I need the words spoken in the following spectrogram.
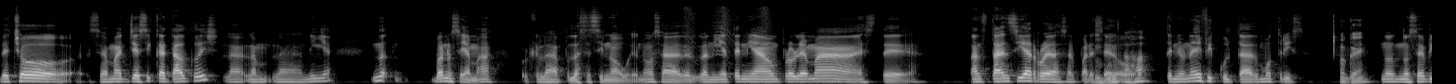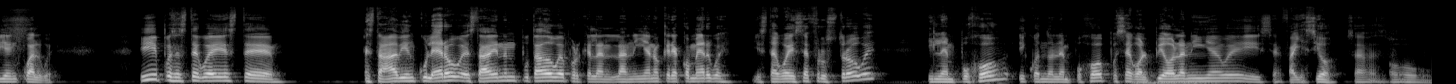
De hecho, se llama Jessica Dalglish, la, la- la niña. No, bueno, se llama porque la, pues, la asesinó, güey, ¿no? O sea, la niña tenía un problema, este... Estaba en silla de ruedas, al parecer. Ujú. o Ajá. tenía una dificultad motriz. Ok. No, no sé bien cuál, güey. Y pues este güey, este... Estaba bien culero, güey. Estaba bien emputado, güey, porque la, la niña no quería comer, güey. Y este güey se frustró, güey. Y la empujó. Y cuando la empujó, pues se golpeó la niña, güey. Y se falleció. O sea, Oh.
